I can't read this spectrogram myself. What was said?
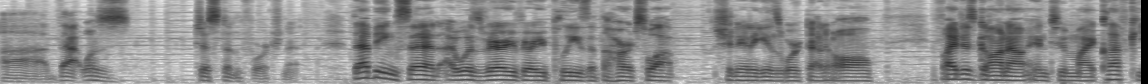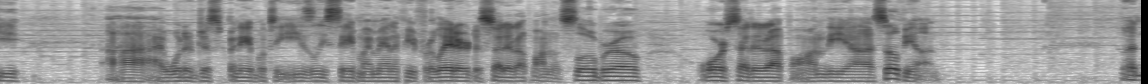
Uh, that was just unfortunate. That being said, I was very, very pleased that the heart swap shenanigans worked out at all. If I just gone out into my Klefki, uh, I would have just been able to easily save my Manaphy for later to set it up on the Slowbro or set it up on the uh, Sylveon. But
